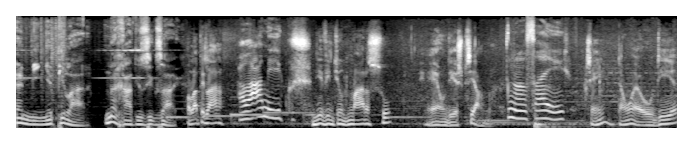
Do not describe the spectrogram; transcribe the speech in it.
A Minha Pilar, na Rádio ZigZag. Olá, Pilar. Olá, amigos. Dia 21 de março é um dia especial, não é? Não sei. Sim, então é o dia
